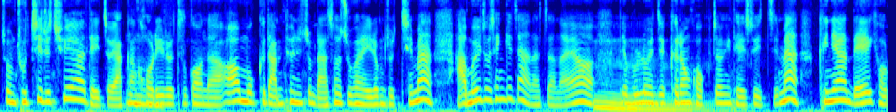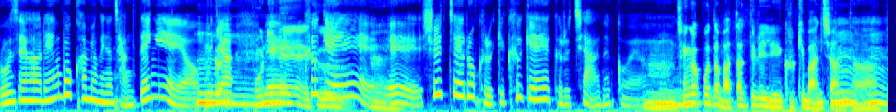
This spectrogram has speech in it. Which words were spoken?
좀 조치를 취해야 되죠. 약간 음. 거리를 두거나 아 뭐 그 남편이 좀 나서주거나 이러면 좋지만 아무 일도 생기지 않았잖아요. 근데 음. 물론 이제 그런 걱정이 될 수 있지만 그냥 내 결혼 생활이 행복하면 그냥 장땡이에요. 음. 그냥 그러니까 본인의 예, 그, 크게 예. 예, 실제로 그렇게 크게 그렇지 않을 거예요. 음, 생각보다 맞닥뜨릴 일이 그렇게 많지 않다. 음, 음, 음,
